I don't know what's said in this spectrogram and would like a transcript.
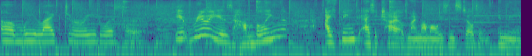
um, we like to read with her. It really is humbling. I think as a child, my mom always instilled in, in me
